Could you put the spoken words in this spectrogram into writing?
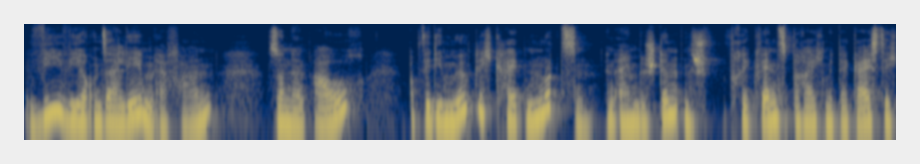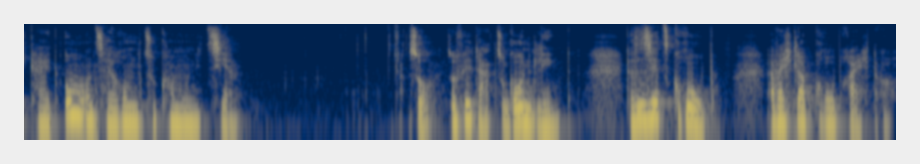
wie wir unser Leben erfahren, sondern auch, ob wir die Möglichkeit nutzen, in einem bestimmten Frequenzbereich mit der Geistigkeit um uns herum zu kommunizieren. So, so viel dazu, grundlegend. Das ist jetzt grob, aber ich glaube, grob reicht auch.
